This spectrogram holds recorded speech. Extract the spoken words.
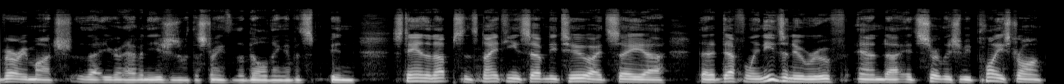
very much that you're going to have any issues with the strength of the building. If it's been standing up since 1972, I'd say uh, that it definitely needs a new roof, and uh, it certainly should be plenty strong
